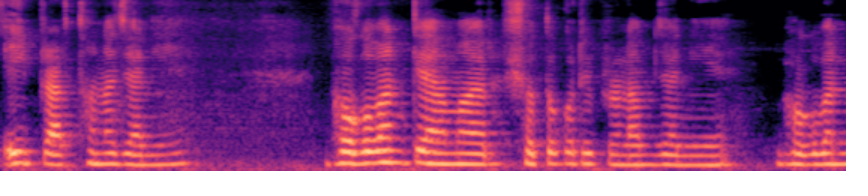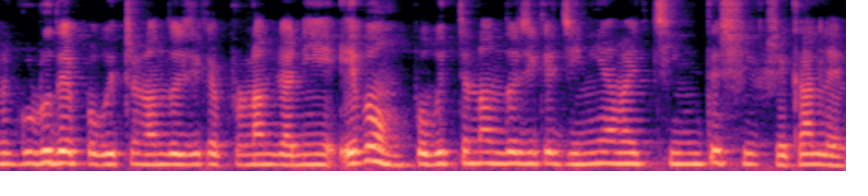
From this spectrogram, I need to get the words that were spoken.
এই প্রার্থনা জানিয়ে, ভগবানকে আমার শতকোটি প্রণাম জানিয়ে ভগবানের গুরুদেব পবিত্রানন্দজিকে প্রণাম জানিয়ে এবং পবিত্রানন্দজিকে যিনি আমায় চিনতে শেখালেন,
